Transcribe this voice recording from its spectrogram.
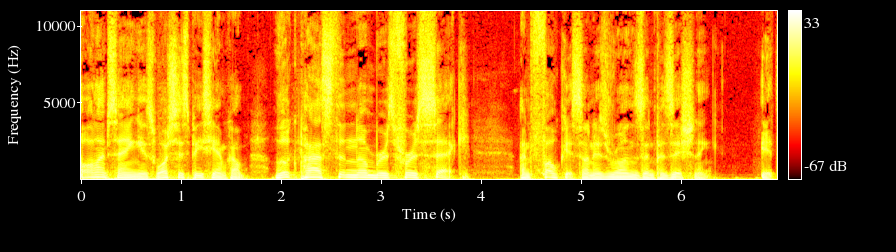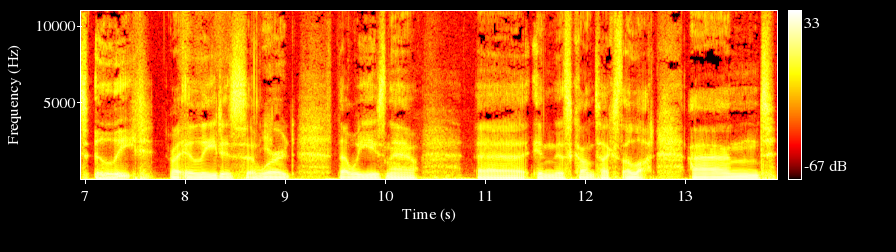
All I'm saying is, watch this BCM comp. Look past the numbers for a sec, and focus on his runs and positioning. It's elite, right? Elite is a word that we use now uh, in this context a lot, and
